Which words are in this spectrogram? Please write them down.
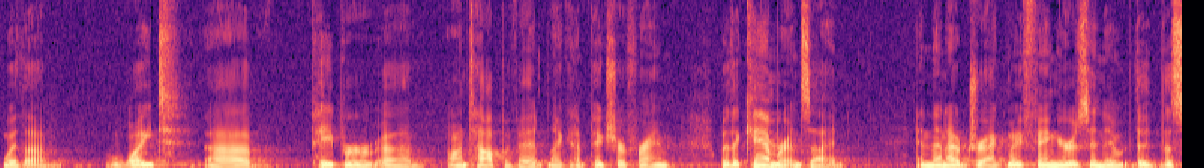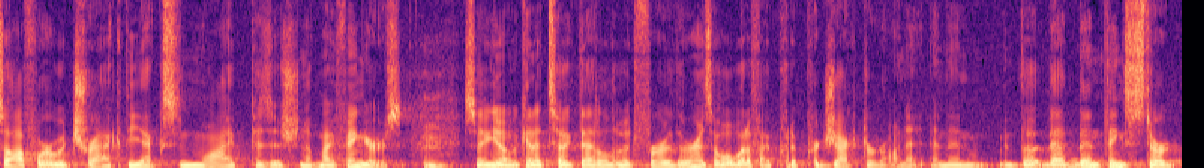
with a white uh, paper uh, on top of it, like in a picture frame, with a camera inside. And then I would drag my fingers, and it, the, the software would track the X and Y position of my fingers. So, you know, it kind of took that a little bit further and said, well, what if I put a projector on it? And then, the, that, then things start,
